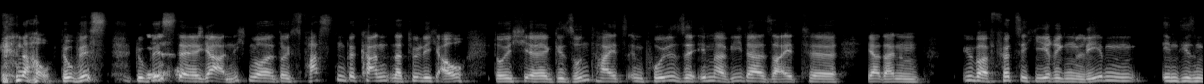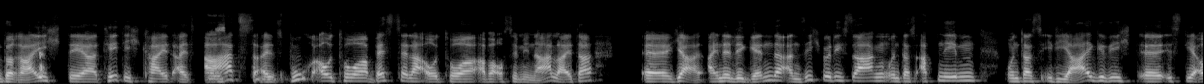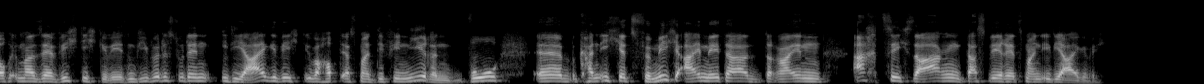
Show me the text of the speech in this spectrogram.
Genau, du bist, du bist äh, ja nicht nur durchs Fasten bekannt, natürlich auch durch äh, Gesundheitsimpulse immer wieder seit äh, ja, deinem über 40-jährigen Leben in diesem Bereich der Tätigkeit als Arzt, als Buchautor, Bestsellerautor, aber auch Seminarleiter äh, ja, eine Legende an sich, würde ich sagen. Und das Abnehmen und das Idealgewicht äh, ist dir auch immer sehr wichtig gewesen. Wie würdest du denn Idealgewicht überhaupt erstmal definieren? Wo äh, kann ich jetzt für mich 1,83 Meter sagen, das wäre jetzt mein Idealgewicht?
